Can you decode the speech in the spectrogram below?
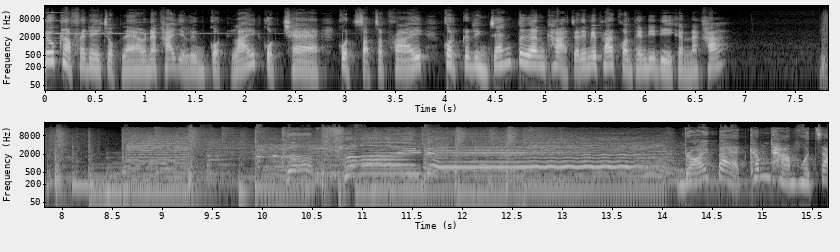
ดูคลับ Friday จบแล้วนะคะ อย่าลืมกดไลค์กดแชร์ กด Subscribe กดกระดิ่งแจ้งเตือนค่ะ จะได้ไม่พลาดคอนเทนต์ดี ๆ กันนะคะ Club Friday ร้อยแปดคำถามหัวใจ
